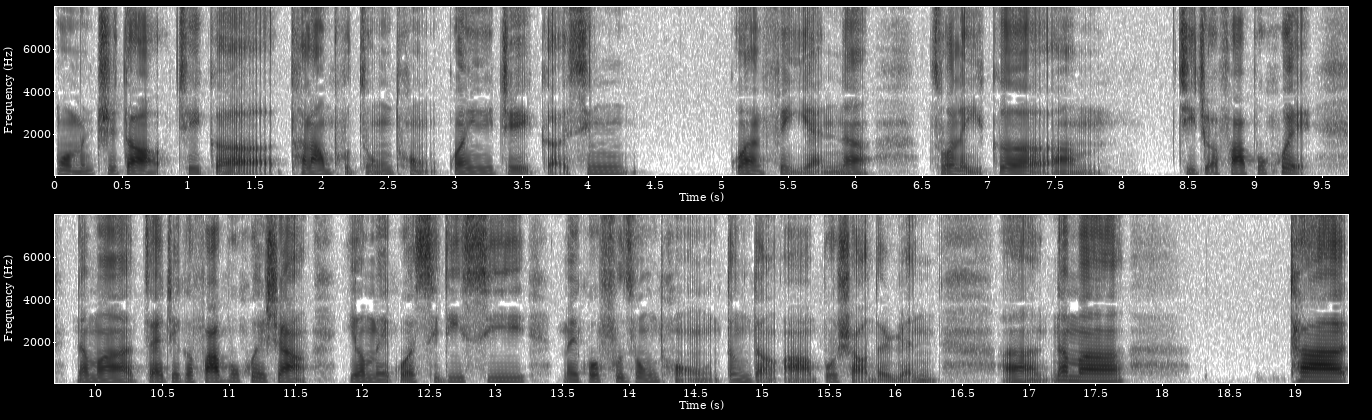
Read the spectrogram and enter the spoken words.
我们知道这个特朗普总统关于这个新冠肺炎呢做了一个嗯记者发布会。那么在这个发布会上，有美国 CDC、美国副总统等等啊不少的人，呃，那么。他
